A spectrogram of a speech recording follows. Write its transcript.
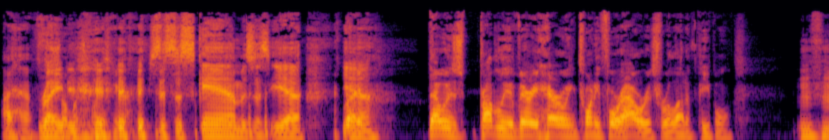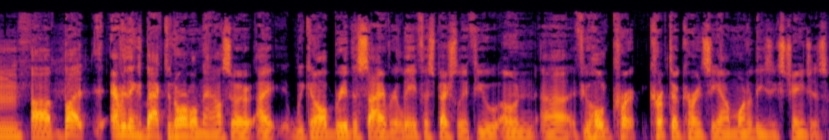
I have right. So much money here. Is this a scam? Is this yeah, yeah?" Right that was probably a very harrowing 24 hours for a lot of people. Mm-hmm. Uh, but everything's back to normal now, so I we can all breathe a sigh of relief, especially if you own uh, if you hold cr- cryptocurrency on one of these exchanges.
